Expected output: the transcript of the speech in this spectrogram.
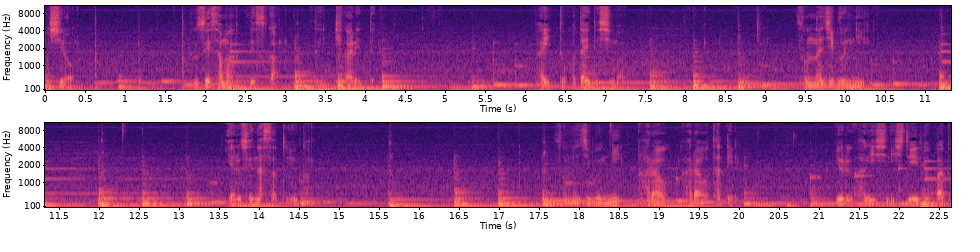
むしろ「伏せ様ですか?」と聞かれて「はい」と答えてしまうそんな自分にやるせなさというかそんな自分に腹を腹を立て夜歯ぎしりしているのかと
